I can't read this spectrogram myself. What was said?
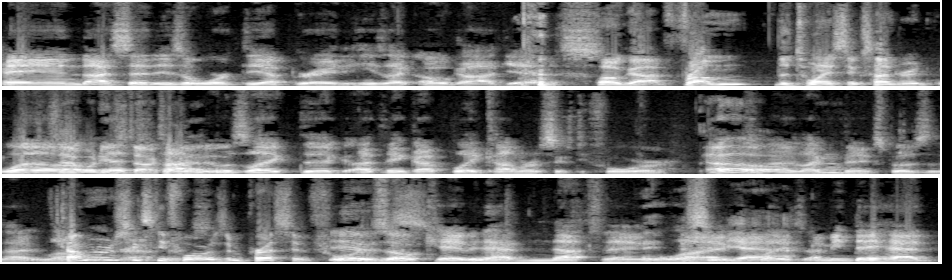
And I said, "Is it worth the upgrade?" And he's like, "Oh God, yes." Oh God, from the 2600. well, is that what he was at the time about? it was like the. I think I played Commodore 64. oh, so I like hmm. been exposed to that. Commodore 64 was impressive. For It was its- okay, but it had nothing It- like. yeah. Plays- I mean, they had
